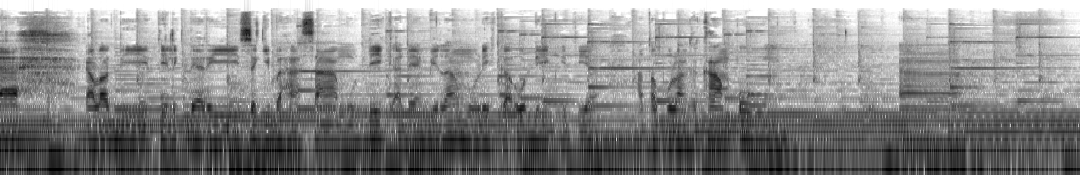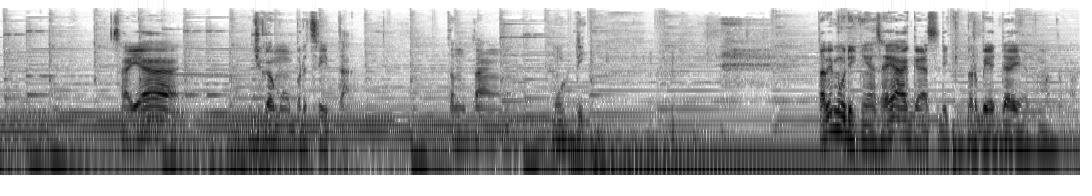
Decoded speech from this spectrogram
Eh kalau ditilik dari segi bahasa mudik ada yang bilang mulih ke udik gitu ya atau pulang ke kampung saya juga mau bercerita tentang mudik. Tapi mudiknya saya agak sedikit berbeda ya teman-teman.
